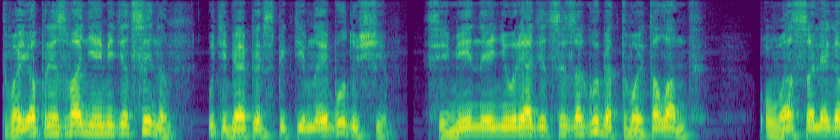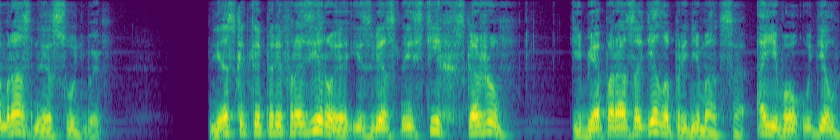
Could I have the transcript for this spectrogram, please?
твое призвание — медицина, у тебя перспективное будущее. Семейные неурядицы загубят твой талант. У вас с Олегом разные судьбы. Несколько перефразируя известный стих, скажу, тебе пора за дело приниматься, а его удел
